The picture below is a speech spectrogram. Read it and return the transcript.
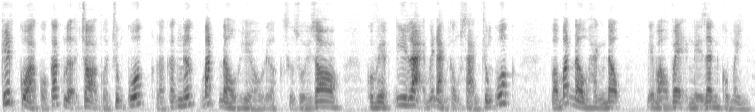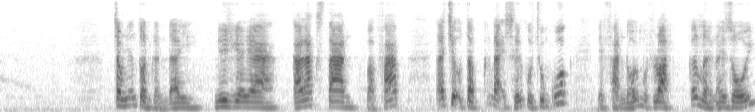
Kết quả của các lựa chọn của Trung Quốc là các nước bắt đầu hiểu được sự rủi ro của việc đi lại với Đảng Cộng sản Trung Quốc và bắt đầu hành động để bảo vệ người dân của mình. Trong những tuần gần đây, Nigeria, Kazakhstan và Pháp đã triệu tập các đại sứ của Trung Quốc để phản đối một loạt các lời nói dối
